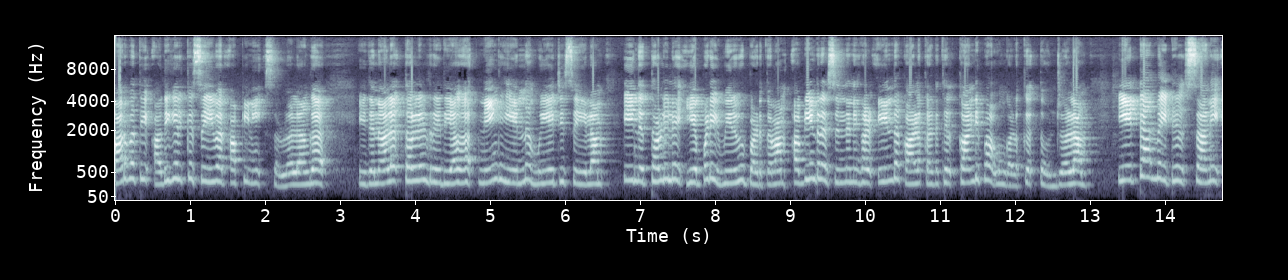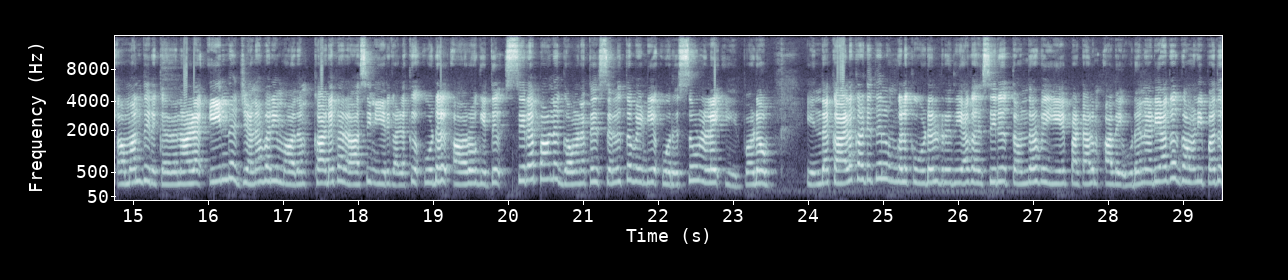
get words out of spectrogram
ஆர்வத்தை அதிகரிக்க செய்வர் அப்படின்னு சொல்லலாங்க. இதனால தொழில் ரீதியாக நீங்க என்ன முயற்சி செய்யலாம் இந்த தொழிலை எப்படி விரிவுபடுத்தலாம் அப்படின்ற சிந்தனைகள் இந்த காலகட்டத்தில் கண்டிப்பா உங்களுக்கு தோன்றலாம். எட்டாம் வீட்டில் சனி அமர்ந்திருக்கிறதுனால இந்த ஜனவரி மாதம் கடக ராசினியர்களுக்கு உடல் ஆரோக்கியத்தில் சிறப்பான கவனத்தை செலுத்த வேண்டிய ஒரு சூழ்நிலை ஏற்படும். இந்த காலகட்டத்தில் உங்களுக்கு உடல் ரீதியாக சிறு தொந்தரவு ஏற்பட்டாலும் அதை உடனடியாக கவனிப்பது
